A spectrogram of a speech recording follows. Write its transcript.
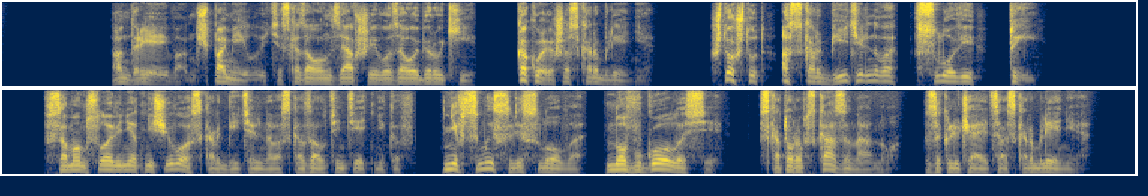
Андрей Иванович, помилуйте, — сказал он, взявший его за обе руки. Какое ж оскорбление! Что ж тут оскорбительного в слове «ты»? В самом слове нет ничего оскорбительного, — сказал Тинтетников. Не в смысле слова, но в голосе, с которым сказано оно, заключается оскорбление.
